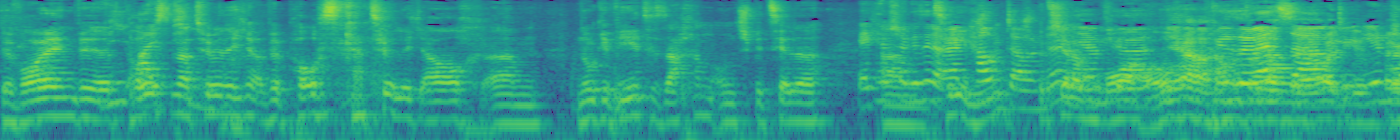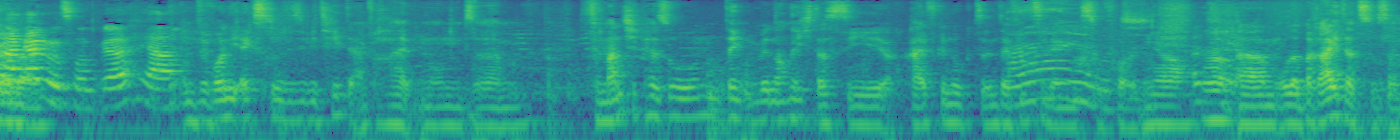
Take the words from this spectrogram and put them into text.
Wir wollen, wir VIP. posten natürlich, wir posten natürlich auch ähm, nur gewählte Sachen und spezielle. Ja, ich habe schon Ähm, gesehen, euer Themen. Countdown, ne? spezieller Hier Humor für, auch. Ja, Für Silvester. heutige Jeden Tag angeguckt, ne? Ja. Und wir wollen die Exklusivität einfach halten und ähm, für manche Personen denken wir noch nicht, dass sie reif genug sind, der Ah, Vizegang ja, zu folgen. Ja. Ja. Ähm, oder bereit dazu sind.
